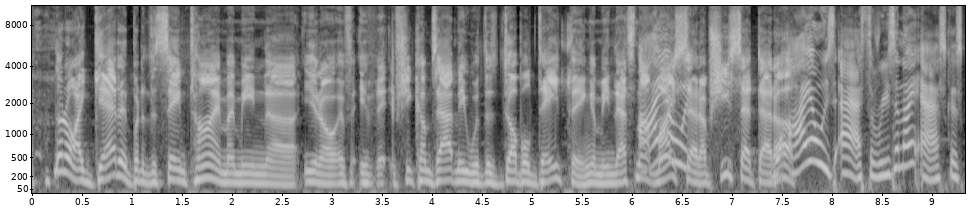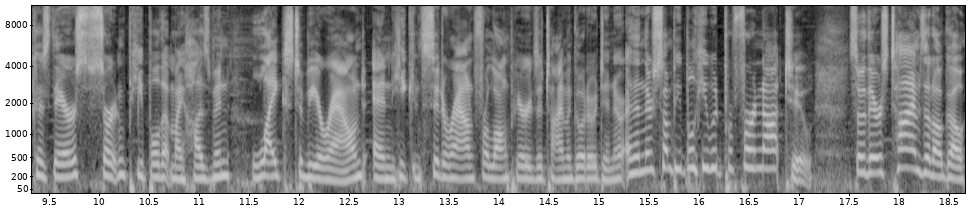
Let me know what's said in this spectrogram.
no, no, I get it, but at the same time, I mean, uh, you know, if, if if she comes at me with this double date thing, I mean, that's not I my always- setup. She set that well, up. I always ask. The reason I ask is because there's certain people that my husband likes to be around, and he can sit around for long periods of time and go to a dinner. And then there's some people he would prefer not to. So there's times that I'll go,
